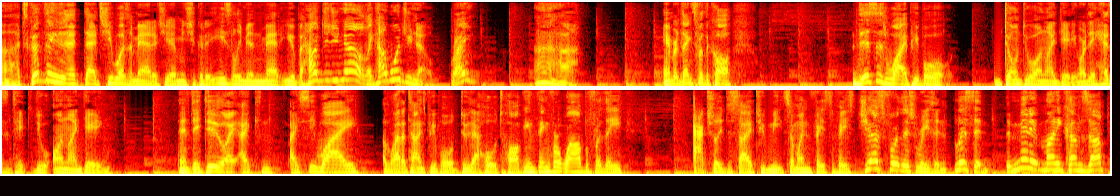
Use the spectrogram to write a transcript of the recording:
Uh, it's a good thing that, that she wasn't mad at you. I mean, she could have easily been mad at you, but how did you know? Like, how would you know? Right? Ah. Amber, thanks for the call. This is why people don't do online dating or they hesitate to do online dating. And if they do, I, I can I see why a lot of times people do that whole talking thing for a while before they actually decide to meet someone face to face just for this reason. Listen, the minute money comes up,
